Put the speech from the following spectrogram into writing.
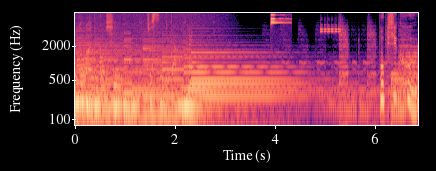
운동하는 것이 좋습니다. 복식 호흡.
